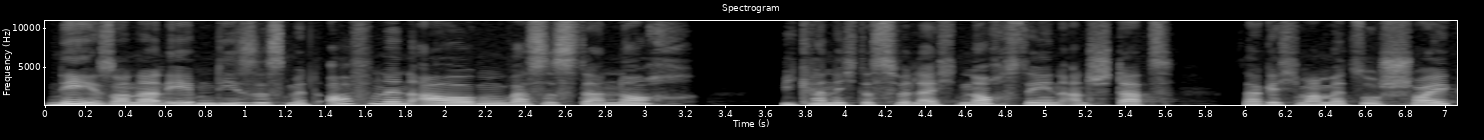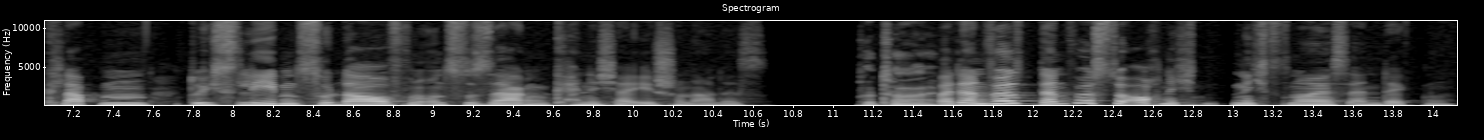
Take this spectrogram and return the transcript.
Nee, sondern eben dieses mit offenen Augen, was ist da noch? Wie kann ich das vielleicht noch sehen, anstatt, sag ich mal, mit so Scheuklappen durchs Leben zu laufen und zu sagen, kenne ich ja eh schon alles. Total. Weil dann wirst, dann wirst du auch nicht, nichts Neues entdecken.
